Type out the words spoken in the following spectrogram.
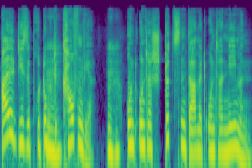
All diese Produkte mhm. kaufen wir mhm. und unterstützen damit Unternehmen.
